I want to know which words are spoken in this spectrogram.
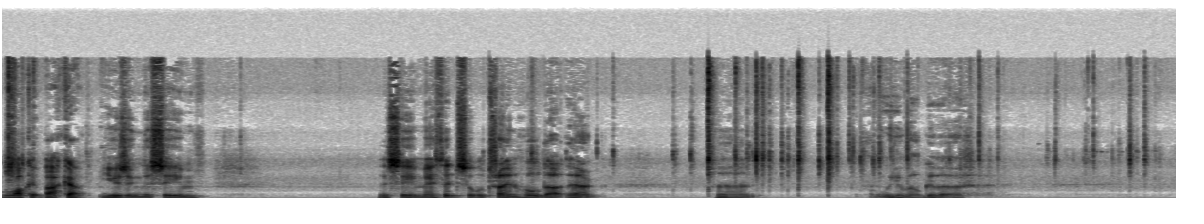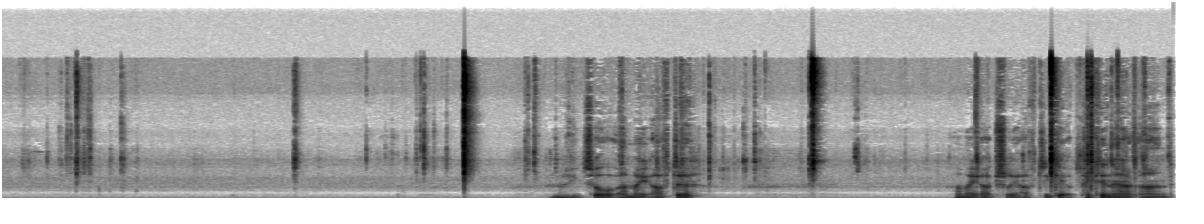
lock it back up using the same the same method. So we'll try and hold that there. And we will give it a Right, so I might have to I might actually have to get a pick in there and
